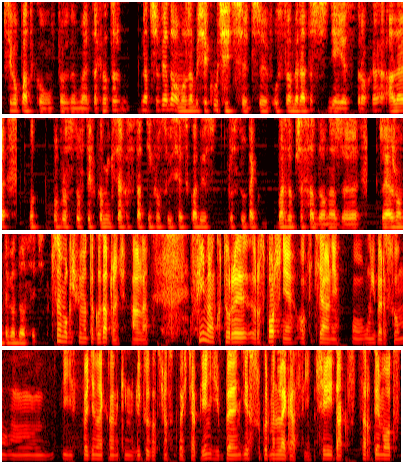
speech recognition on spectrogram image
psychopatką w pewnych momentach. No to znaczy wiadomo, można by się kłócić, czy, czy u Strandera też nie jest trochę, ale no, po prostu w tych komiksach ostatnich o Suicide Squad jest po prostu tak bardzo przesadzona, że, że ja już mam tego dosyć. W sumie mogliśmy od tego zacząć, ale filmem, który rozpocznie oficjalnie uniwersum mm, i wejdzie na ekran kin w lipcu 2025 będzie Superman Legacy, czyli tak startujemy od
